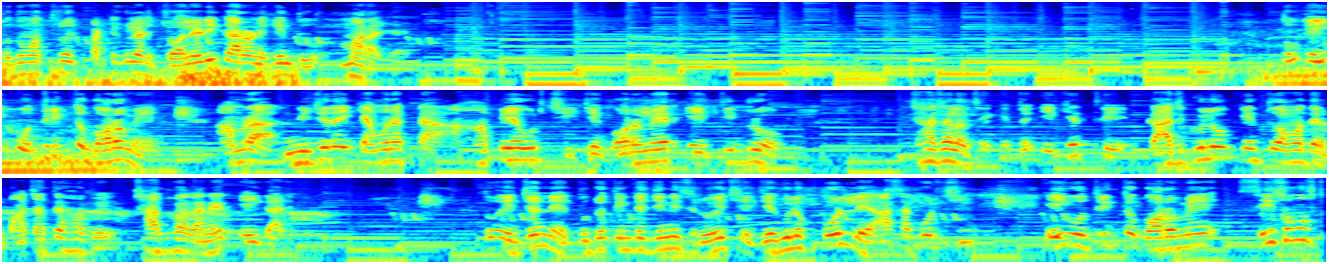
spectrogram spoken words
শুধুমাত্র পার্টিকুলার জলেরই কারণে কিন্তু মারা যায়। তো এই অতিরিক্ত গরমে আমরা নিজেরাই কেমন একটা হাঁপিয়ে উঠছি যে গরমের এই তীব্র ঝাঁঝালো থেকে। তো এক্ষেত্রে গাছগুলো কিন্তু আমাদের বাঁচাতে হবে ছাদ বাগানের এই গাছগুলো। তো এর জন্য দুটো তিনটে জিনিস রয়েছে যেগুলো করলে আশা করছি এই অতিরিক্ত গরমে সেই সমস্ত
